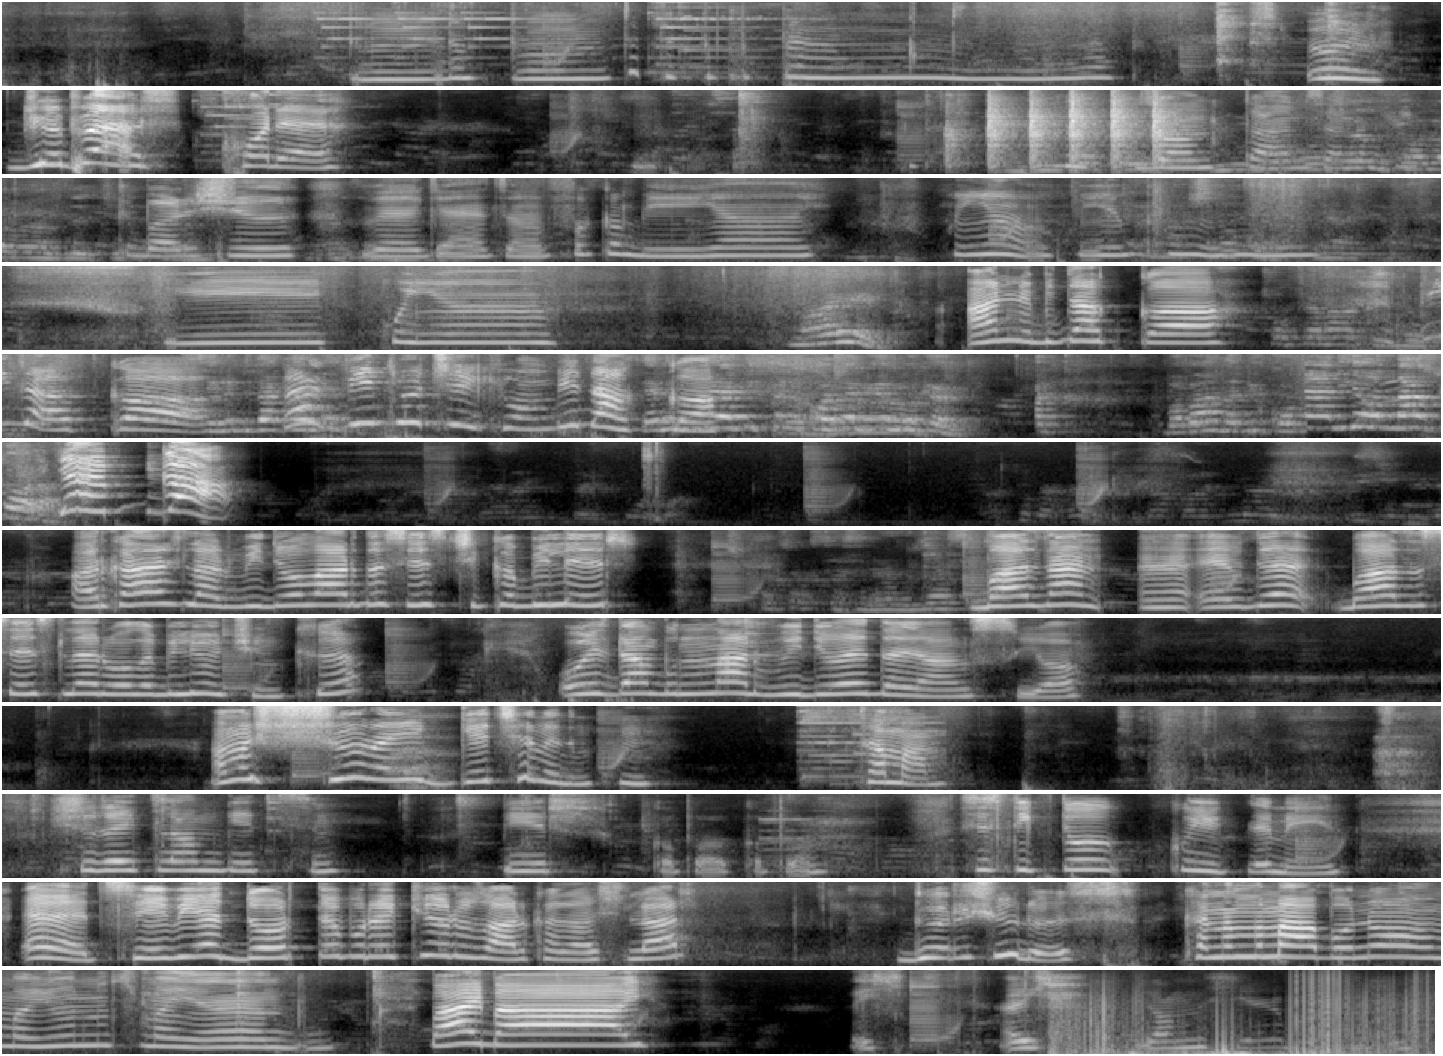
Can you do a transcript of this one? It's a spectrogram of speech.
Kore. Sometimes I'm Kibarışı ve gel sana fakın bir yay. Huya, huya, huya. Huya. Anne bir dakika. Bir dakika. Senin bir dakika Ben video çekiyorum. Bir Senin dakika. bir bir sene koca gün bugün. Baban da bir koca. Ondan sonra. Ya bir dakika. Arkadaşlar videolarda ses çıkabilir. Bazen e, evde bazı sesler olabiliyor çünkü. O yüzden bunlar videoya da yansıyor. Ama şurayı geçemedim. Hı. Tamam. Şu reklam geçsin. Bir kapa kapa. Siz TikTok'u yüklemeyin. Evet seviye 4'te bırakıyoruz arkadaşlar. Görüşürüz. Kanalıma abone olmayı unutmayın. Bay bay. Ay, ay yanlış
